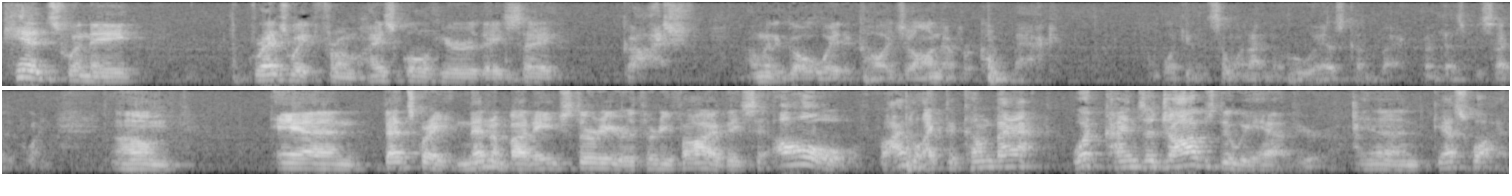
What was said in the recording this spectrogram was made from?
kids, when they graduate from high school here, they say, gosh, I'm going to go away to college, I'll never come back. I'm looking at someone I know who has come back, but that's beside the point. Um, and that's great. And then about age 30 or 35, they say, oh, I'd like to come back. What kinds of jobs do we have here? And guess what?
